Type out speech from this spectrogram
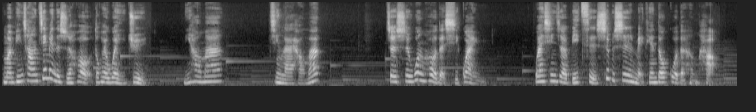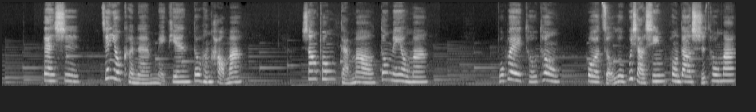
我们平常见面的时候，都会问一句：“你好吗？进来好吗？”这是问候的习惯语，关心着彼此是不是每天都过得很好。但是，真有可能每天都很好吗？伤风感冒都没有吗？不会头痛或走路不小心碰到石头吗？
